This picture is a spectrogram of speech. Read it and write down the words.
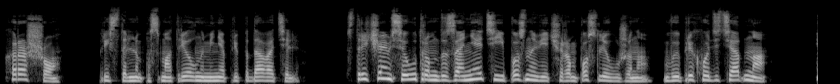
«Хорошо», — пристально посмотрел на меня преподаватель. «Встречаемся утром до занятий и поздно вечером после ужина. Вы приходите одна.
